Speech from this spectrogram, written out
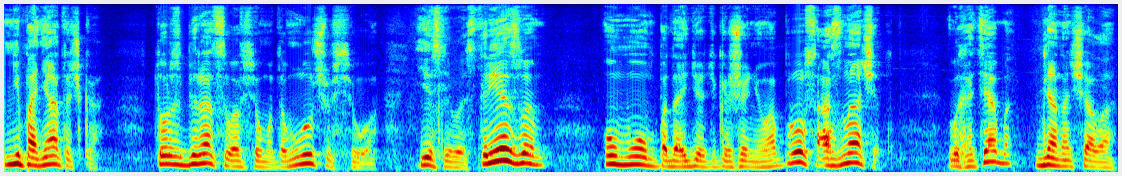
непоняточка, то разбираться во всем этом лучше всего, если вы с трезвым умом подойдете к решению вопроса, а значит, вы хотя бы для начала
